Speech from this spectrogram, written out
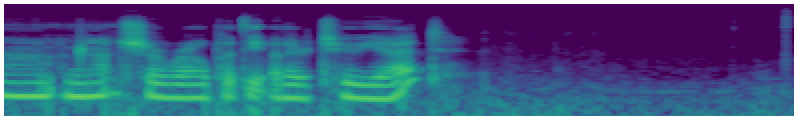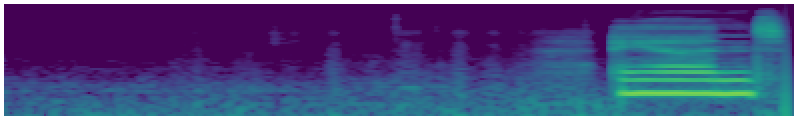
Um, I'm not sure where I'll put the other two yet. And,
